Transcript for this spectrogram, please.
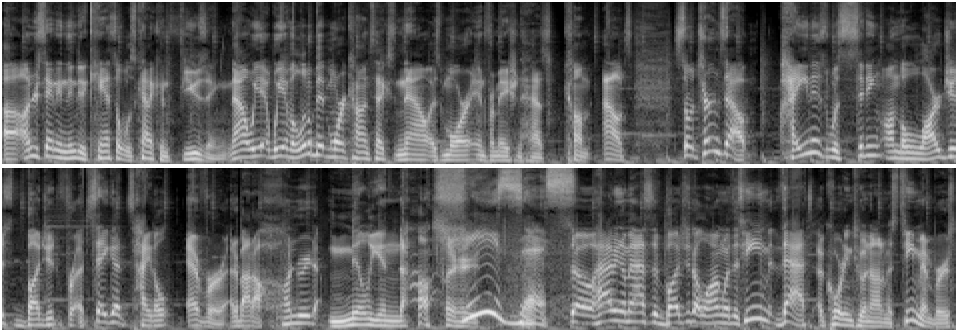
Uh, understanding they needed to cancel was kind of confusing. Now we we have a little bit more context now as more information has come out. So it turns out Hyenas was sitting on the largest budget for a Sega title ever at about a hundred million dollars. Jesus. So, having a massive budget along with a team that, according to anonymous team members,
